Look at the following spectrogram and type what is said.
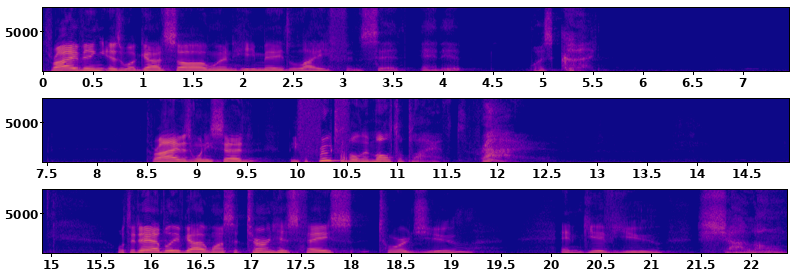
Thriving is what God saw when He made life and said, and it was good. Thrive is when He said, Be fruitful and multiply. Thrive. Well, today I believe God wants to turn His face towards you and give you shalom.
